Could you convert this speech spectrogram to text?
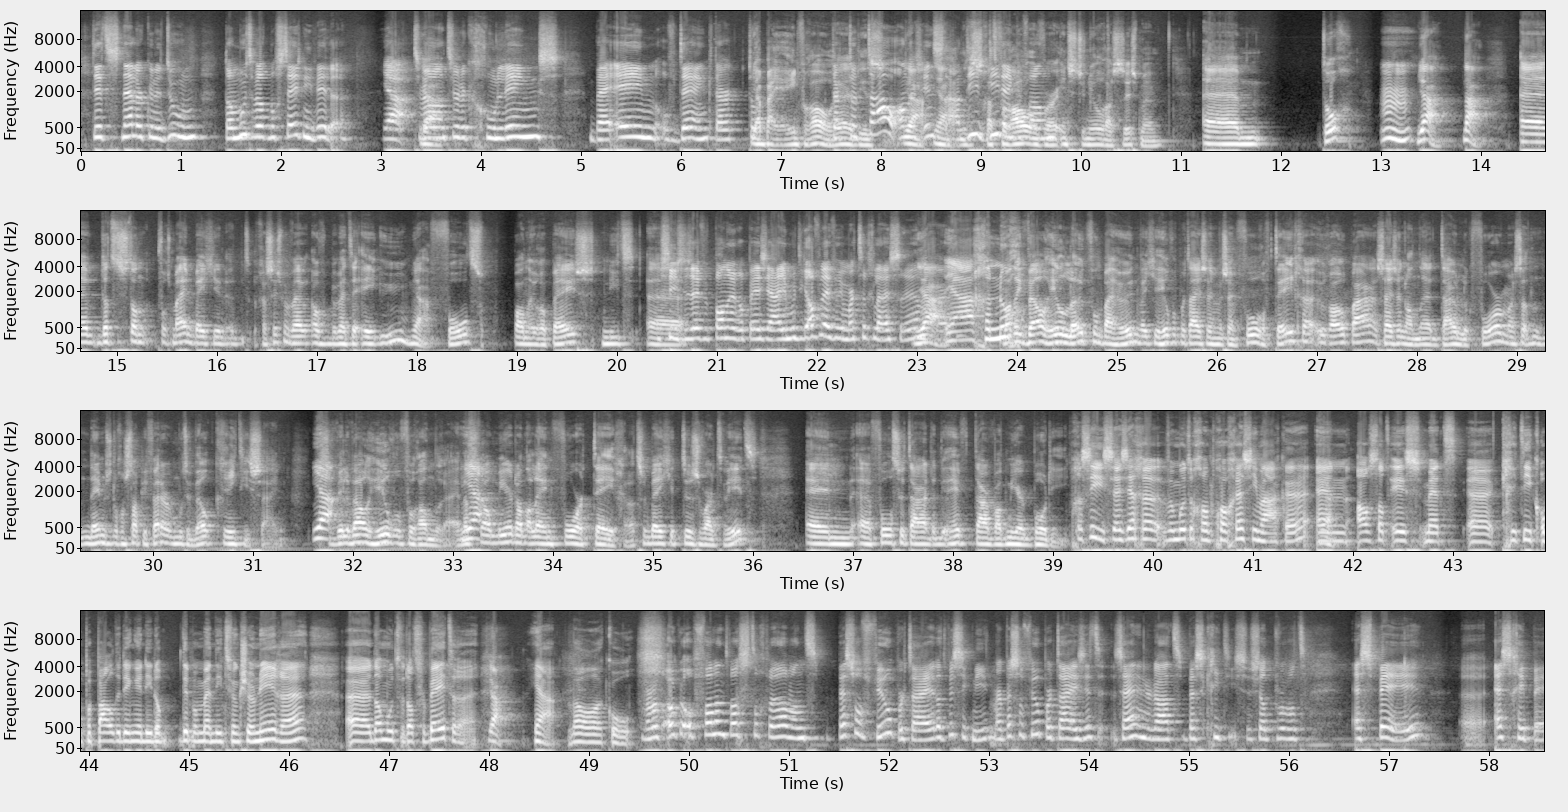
dit sneller kunnen doen, dan moeten we dat nog steeds niet willen. Ja. Terwijl Ja. natuurlijk GroenLinks, Bijeen of Denk daar to- Ja, bij één vooral. daar hè. Dit is- totaal anders ja, in ja, staan. Die- gaat die denken vooral van- over institutioneel racisme. Ehm, toch? Mhm. Ja, nou, eh, dat is dan volgens mij een beetje het racisme. We hebben over met de EU. Ja, Volt, pan-Europees, niet... eh, Precies, dus even pan-Europees. Ja, je moet die aflevering maar terugluisteren. Ja. maar- Ja, genoeg. Wat ik wel heel leuk vond bij hun, weet je, heel veel partijen zijn, we zijn voor of tegen Europa. Zij zijn dan eh, duidelijk voor, maar dan nemen ze nog een stapje verder. We moeten wel kritisch zijn. Ja. Ze willen wel heel veel veranderen. En dat is wel meer dan alleen voor tegen. Dat is een beetje te zwart-wit. En eh Volt zit daar, heeft daar wat meer body. Precies, zij zeggen we moeten gewoon progressie maken. En als dat is met eh, kritiek op bepaalde dingen die op dit moment niet functioneren, eh, dan moeten we dat verbeteren. Ja, ja, wel eh, cool. Maar wat ook wel opvallend was toch wel, want best wel veel partijen, dat wist ik niet, maar best wel veel partijen zit, zijn inderdaad best kritisch. Dus je had bijvoorbeeld SP, eh, SGP,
